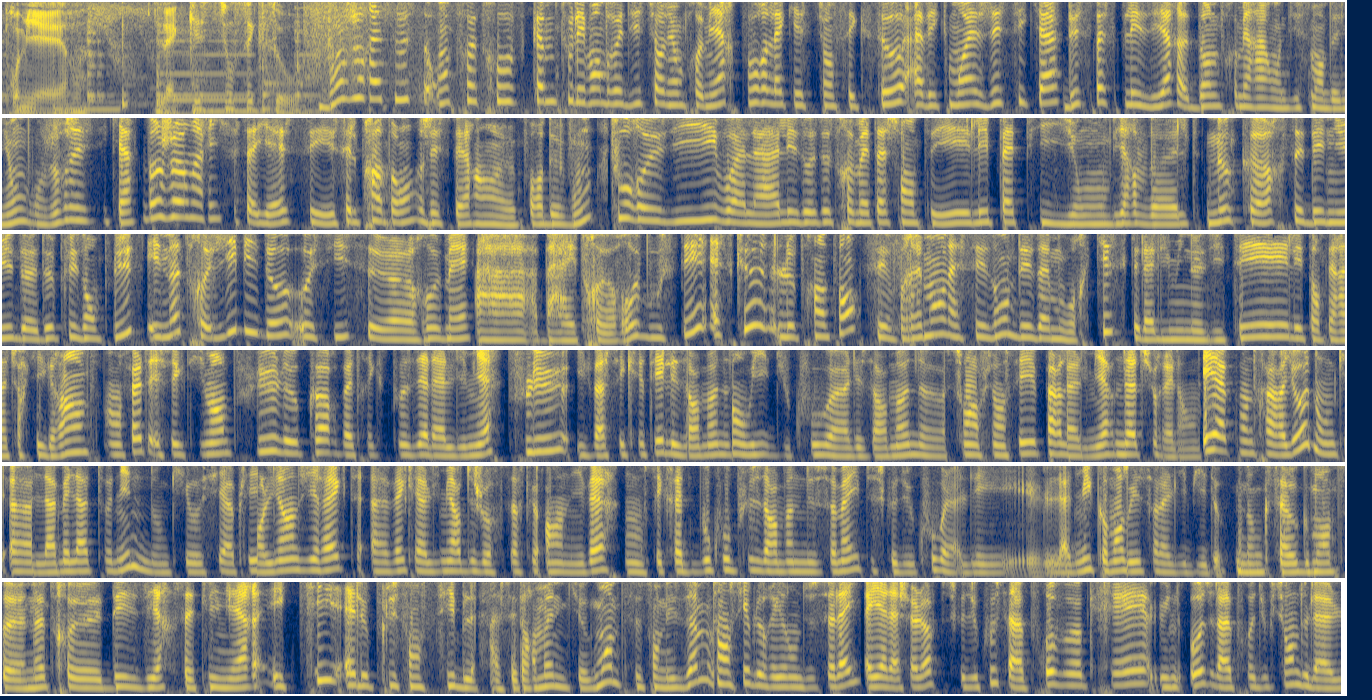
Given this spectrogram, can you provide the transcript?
Première, la question sexo. Bonjour à tous, on se retrouve comme tous les vendredis sur Lyon Première pour la question sexo avec moi Jessica d'Espace Plaisir dans le premier arrondissement de Lyon. Bonjour Jessica. Bonjour Marie. Ça y est, c'est c'est le printemps, j'espère hein, pour de bon. Tout revit, voilà, les oiseaux se remettent à chanter, les papillons virevoltent, nos corps se dénudent de plus en plus et notre libido aussi se remet à bah, être reboosté. Est-ce que le printemps, c'est vraiment la saison des amours? Qu'est-ce que la luminosité, les températures qui grimpent? En fait, effectivement, plus le corps va être exposé à la lumière, plus il va sécréter les hormones. Oui, du coup, euh, les hormones euh, sont influencées par la lumière naturelle. hein. Et à contrario, donc euh, la mélatonine, donc qui est aussi appelée en lien direct avec la lumière du jour. C'est-à-dire qu'en hiver, on sécrète beaucoup plus d'hormones du sommeil puisque du coup, voilà, les, la nuit commence à jouer sur la libido. Donc ça augmente notre désir, cette lumière. Et qui est le plus sensible à cette hormone qui augmente? Ce sont les hommes. sensible aux rayons du soleil et à la chaleur, puisque du coup, ça provoquerait une hausse de la production de la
